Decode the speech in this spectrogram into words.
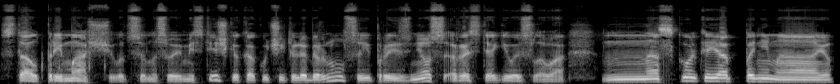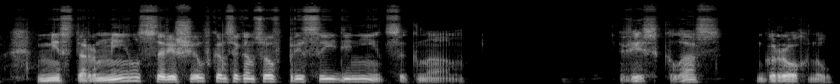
стал примащиваться на свое местечко, как учитель обернулся и произнес, растягивая слова, «Насколько я понимаю, мистер Милс решил в конце концов присоединиться к нам». Весь класс грохнул,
